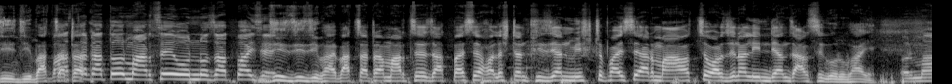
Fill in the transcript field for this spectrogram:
জি জি বাচ্চাটা তোর মারছে অন্য জাত পাইছে জি জি জি ভাই বাচ্চাটা মারছে জাত পাইছে হলস্টান ফিজিয়ান মিক্সড পাইছে আর মা হচ্ছে অরিজিনাল ইন্ডিয়ান জার্সি গরু ভাই ওর মা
